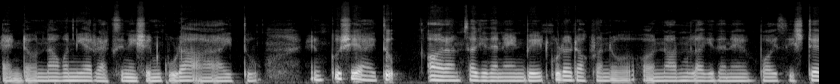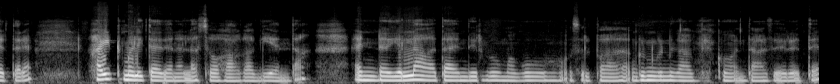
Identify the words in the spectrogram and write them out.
ಆ್ಯಂಡ್ ಅವನ್ನ ಒನ್ ಇಯರ್ ವ್ಯಾಕ್ಸಿನೇಷನ್ ಕೂಡ ಆಯಿತು ಆ್ಯಂಡ್ ಖುಷಿ ಆಯಿತು ಆರಾಮ್ಸಾಗಿದ್ದಾನೆ ಆ್ಯಂಡ್ ವೆಯ್ಟ್ ಕೂಡ ಡಾಕ್ಟ್ರ್ ಅಂದರು ನಾರ್ಮಲ್ ಆಗಿದ್ದಾನೆ ಬಾಯ್ಸ್ ಇಷ್ಟೇ ಇರ್ತಾರೆ ಹೈಟ್ ಬೆಳೀತಾ ಇದ್ದಾನಲ್ಲ ಸೊ ಹಾಗಾಗಿ ಅಂತ ಆ್ಯಂಡ್ ಎಲ್ಲ ತಾಯಂದಿರಿಗೂ ಮಗು ಸ್ವಲ್ಪ ಗುಣ್ಗುಣ್ಗಾಗಬೇಕು ಗುಂಡ್ಗಾಗಬೇಕು ಅಂತ ಆಸೆ ಇರುತ್ತೆ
